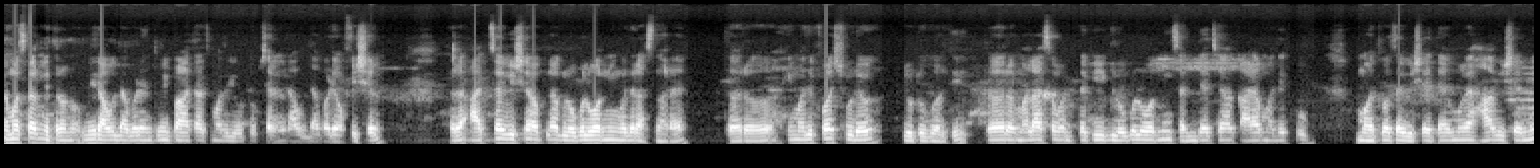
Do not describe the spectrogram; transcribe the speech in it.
नमस्कार मित्रांनो मी राहुल दाबडे आणि तुम्ही पाहताच माझं YouTube channel Rahul Dabde official तर आजचा विषय आपला ग्लोबल वॉर्मिंग वगैरे असणार आहे. तर ही माझी फर्स्ट व्हिडिओ युट्यूबवरती तर मला असं वाटतं की ग्लोबल वॉर्मिंग सध्याच्या काळामध्ये खूप महत्त्वाचा विषय त्यामुळे हा विषय मी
